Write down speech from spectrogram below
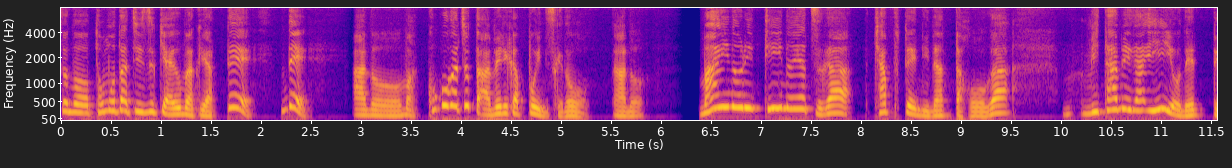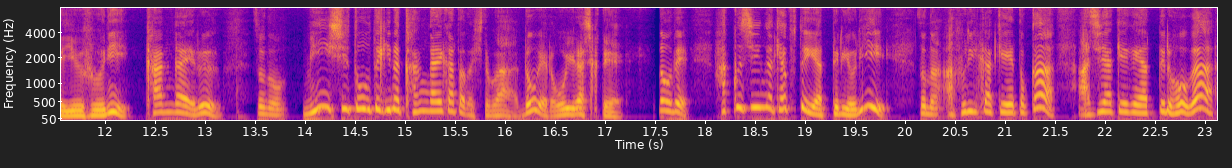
その友達付き合いうまくやって、で、あの、まあ、ここがちょっとアメリカっぽいんですけど、あの、マイノリティのやつがキャプテンになった方が、見た目がいいよねっていう風に考える、その民主党的な考え方の人がどうやら多いらしくて、なので、白人がキャプテンやってるより、そのアフリカ系とかアジア系がやってる方が、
